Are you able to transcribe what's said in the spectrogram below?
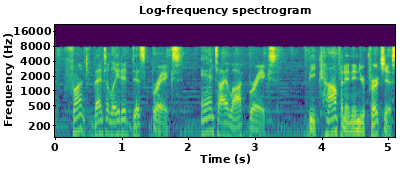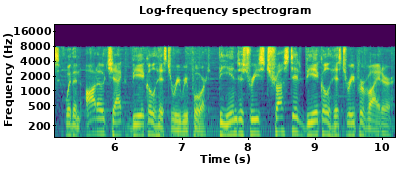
front ventilated disc brakes, anti-lock brakes. Be confident in your purchase with an AutoCheck Vehicle History Report, the industry's trusted vehicle history provider.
